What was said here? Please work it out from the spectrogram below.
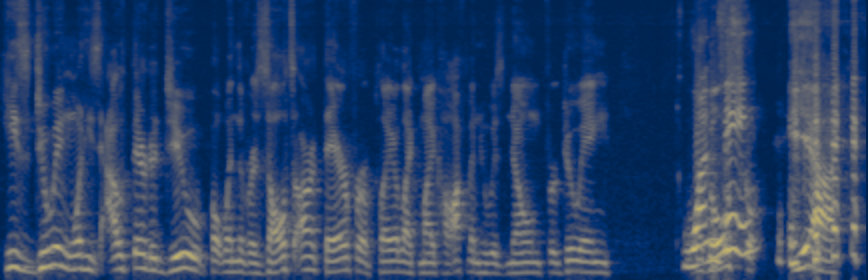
he's doing what he's out there to do, but when the results aren't there for a player like Mike Hoffman, who is known for doing one thing, sco- yeah.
